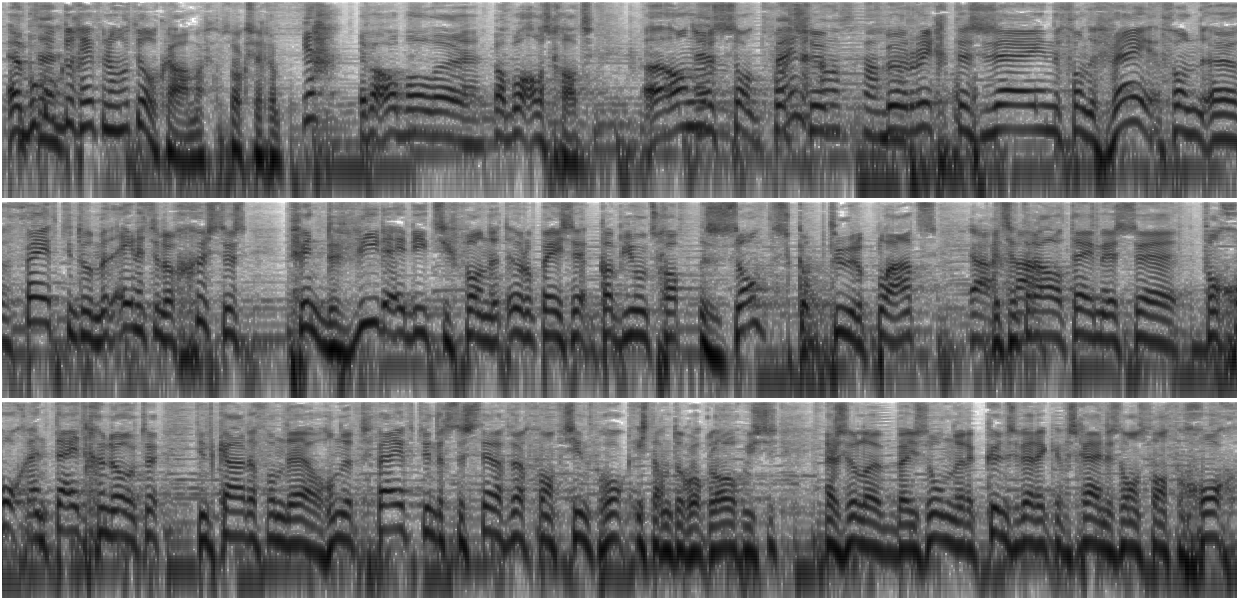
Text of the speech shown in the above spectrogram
En boek ook nog even een hotelkamer, zou ik zeggen. Ja. We hebben allemaal, uh, we hebben alles gehad. Uh, andere Zandvoortse berichten zijn van, de van uh, 15 tot en met 21 augustus... vindt de vierde editie van het Europese kampioenschap Zandsculpturen plaats. Ja, het centrale thema is Van Gogh en tijdgenoten. In het kader van de 125e sterfdag van Vincent van Gogh is dat natuurlijk ook logisch. Er zullen bijzondere kunstwerken verschijnen zoals van Van Gogh.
